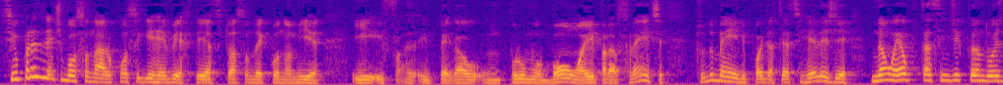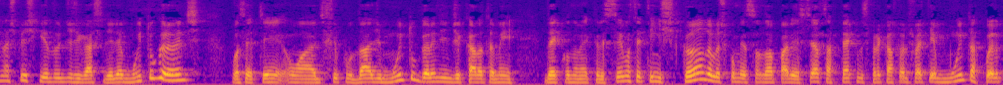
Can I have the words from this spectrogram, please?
Se o presidente Bolsonaro conseguir reverter a situação da economia e, e, e pegar um prumo bom aí para frente, tudo bem, ele pode até se reeleger. Não é o que está se indicando hoje nas pesquisas. O desgaste dele é muito grande. Você tem uma dificuldade muito grande indicada também da economia crescer. Você tem escândalos começando a aparecer. Essa PEC dos precatórios vai ter muita coisa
